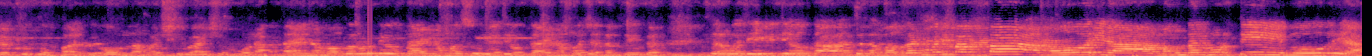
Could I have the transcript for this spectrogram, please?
लड्डू गोपाल. ओम नम शिवाय शंभोनाथाय नम गरुड देवताय नम सूर्य देवताय नम चंद्रदेव सर्व देवी देवताच नम. गणपती बाप्पा मोर्या मंगलमूर्ती मोर्या.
